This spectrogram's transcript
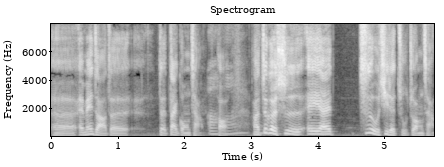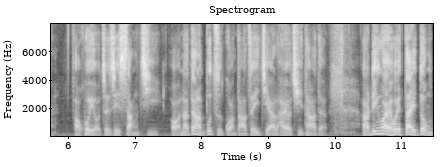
呃 a m a z a 的的代工厂，哦啊，这个是 AI 伺服器的组装厂，啊，会有这些商机，哦，那当然不止广达这一家了，还有其他的，啊，另外也会带动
